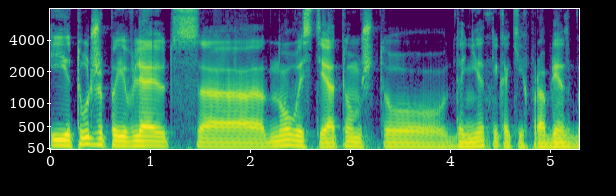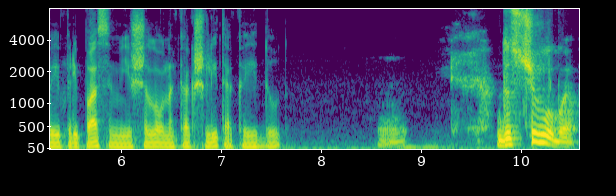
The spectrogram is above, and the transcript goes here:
И тут же появляются новости о том, что да нет никаких проблем с боеприпасами, эшелоны как шли, так и идут. Да с чего бы?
